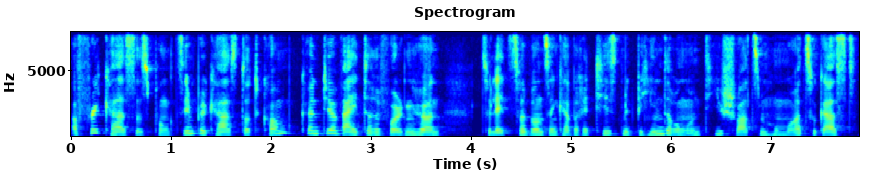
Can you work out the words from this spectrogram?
Auf freecasters.simplecast.com könnt ihr weitere Folgen hören. Zuletzt war bei uns ein Kabarettist mit Behinderung und tiefschwarzem Humor zu Gast.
